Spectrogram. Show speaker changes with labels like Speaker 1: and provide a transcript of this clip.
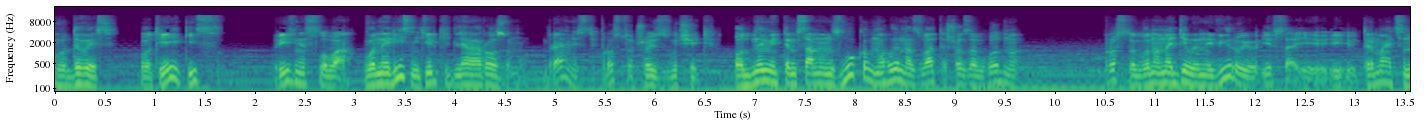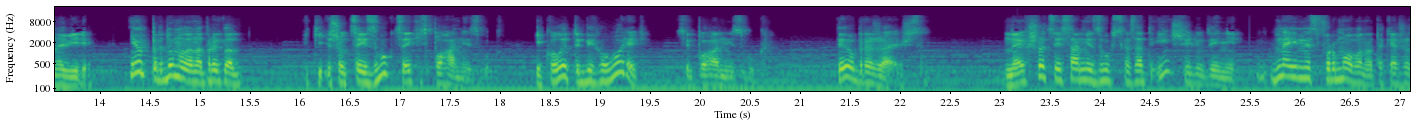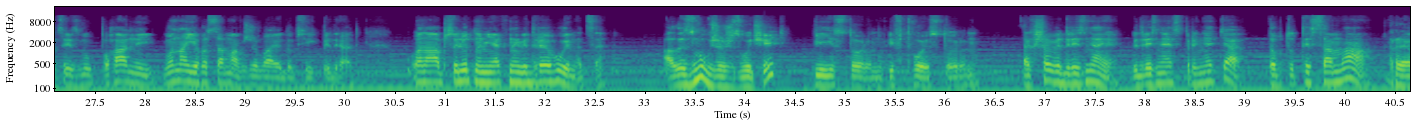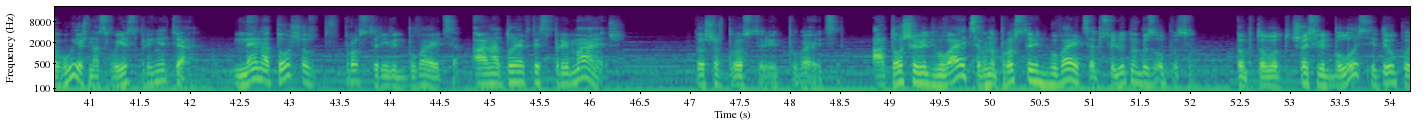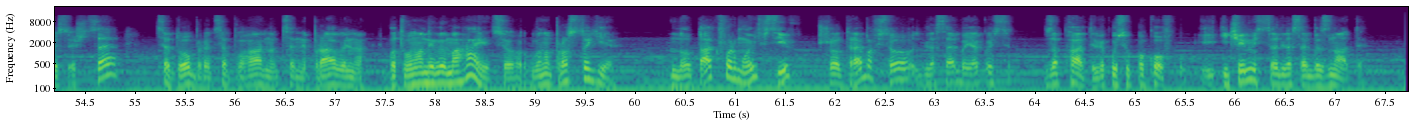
Speaker 1: От дивись, от є якісь різні слова. Вони різні тільки для розуму. В реальності просто щось звучить. Одним і тим самим звуком могли назвати що завгодно. Просто воно наділене вірою і все, і, і тримається на вірі. І от придумали, наприклад, що цей звук це якийсь поганий звук. І коли тобі говорять цей поганий звук, ти ображаєшся. Ну якщо цей самий звук сказати іншій людині, в неї не сформовано таке, що цей звук поганий, вона його сама вживає до всіх підряд. Вона абсолютно ніяк не відреагує на це. Але звук же ж звучить в її сторону і в твою сторону. Так що відрізняє? Відрізняє сприйняття. Тобто ти сама реагуєш на своє сприйняття. Не на те, що в просторі відбувається, а на те, як ти сприймаєш те, що в просторі відбувається. А то, що відбувається, воно просто відбувається абсолютно без опису. Тобто, от щось відбулось, і ти описуєш це, це добре, це погано, це неправильно. От воно не вимагає цього, воно просто є. Ну так формують всіх, що треба все для себе якось запхати в якусь упаковку і, і чимось це для себе знати.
